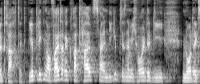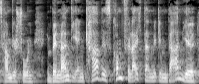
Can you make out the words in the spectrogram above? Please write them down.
betrachtet. Wir blicken auf weitere Quartalszahlen, die gibt es nämlich heute. Die Nordex haben wir schon benannt. Die Encarvis kommt vielleicht dann mit dem Daniel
